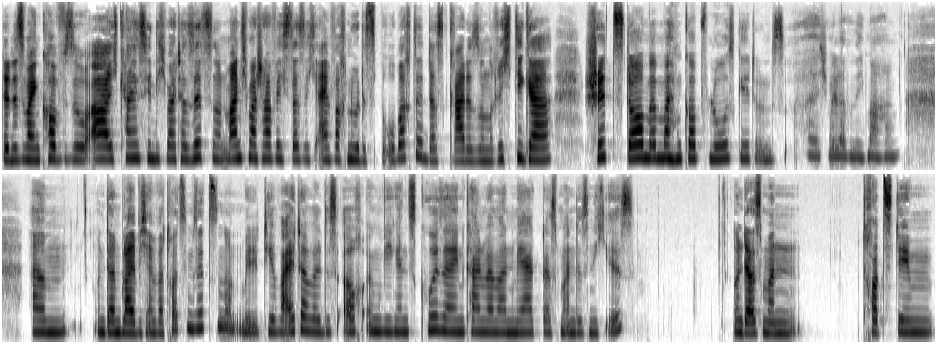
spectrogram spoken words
dann ist mein Kopf so, ah, ich kann jetzt hier nicht weiter sitzen und manchmal schaffe ich es, dass ich einfach nur das beobachte, dass gerade so ein richtiger Shitstorm in meinem Kopf losgeht und so, ah, ich will das nicht machen. Ähm, und dann bleibe ich einfach trotzdem sitzen und meditiere weiter, weil das auch irgendwie ganz cool sein kann, wenn man merkt, dass man das nicht ist. Und dass man trotzdem,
